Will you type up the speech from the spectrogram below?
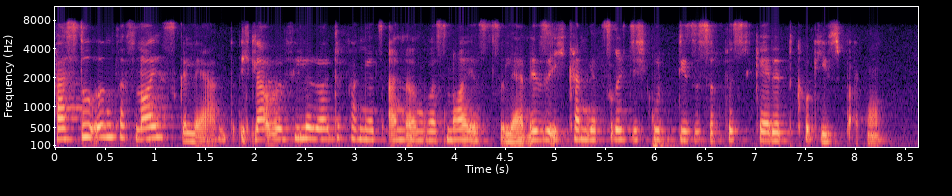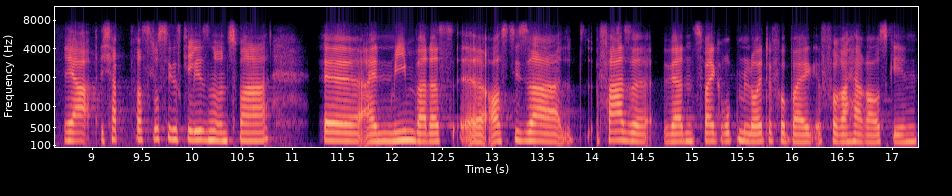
Hast du irgendwas Neues gelernt? Ich glaube, viele Leute fangen jetzt an, irgendwas Neues zu lernen. Also ich kann jetzt richtig gut diese sophisticated Cookies backen. Ja, ich habe was Lustiges gelesen und zwar äh, ein Meme war das, äh, aus dieser Phase werden zwei Gruppen Leute vorbei vor herausgehen.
